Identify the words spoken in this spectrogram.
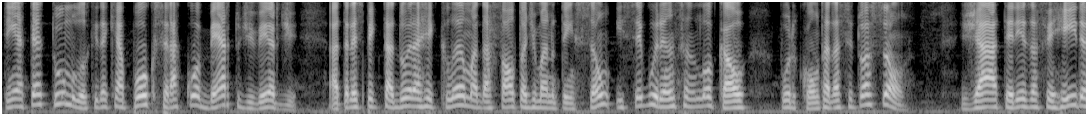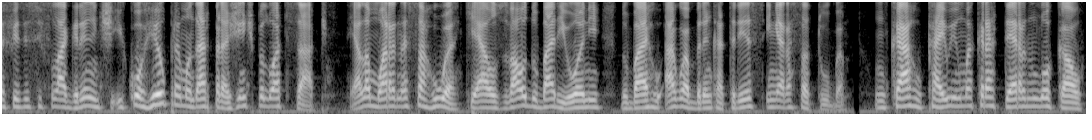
Tem até túmulo que daqui a pouco será coberto de verde. A telespectadora reclama da falta de manutenção e segurança no local por conta da situação. Já a Tereza Ferreira fez esse flagrante e correu para mandar para a gente pelo WhatsApp. Ela mora nessa rua, que é a Oswaldo Barione, no bairro Água Branca 3, em Araçatuba. Um carro caiu em uma cratera no local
